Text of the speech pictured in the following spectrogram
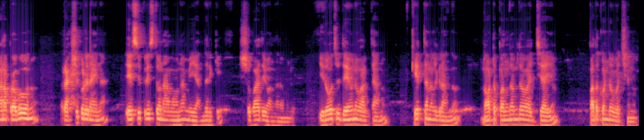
మన ప్రభువును రక్షకుడినైన యేసుక్రీస్తు నామమున మీ అందరికీ శుభాది వందనములు. ఈరోజు దేవుని వాగ్దానం కీర్తనల గ్రంథం నూట పంతొమ్మిదవ అధ్యాయం పదకొండవ వచనం.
